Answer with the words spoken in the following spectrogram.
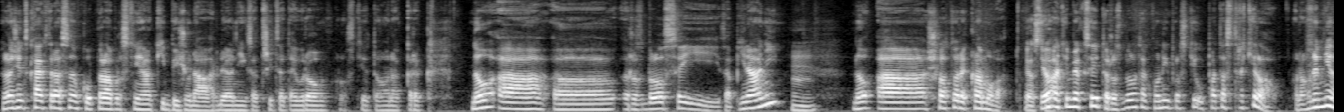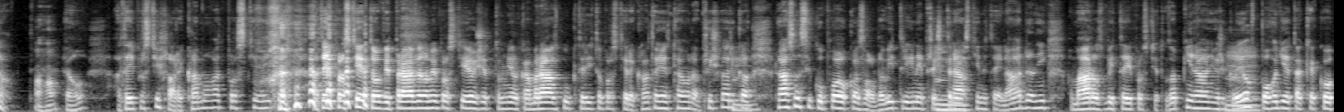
byla ženská, která jsem koupila prostě nějaký bižu náhrdelník za 30 euro, prostě toho na krk. No a uh, rozbilo se jí zapínání, Hmm. no a šla to reklamovat. Jasně. Jo, a tím, jak se jí to rozbilo, tak on jí prostě upad a ztratila ho. Ona ho neměla. Aha. Jo? A teď prostě šla reklamovat prostě, víte? A teď prostě to vyprávěl mi prostě, jo, že to měl kamarádku, který to prostě reklamoval, takže ona přišla a říkala, mm. no já jsem si kupoval, ukázal do vitríny, přes 14 mm. tady náhrdelník a má rozbitý prostě to zapínání. Řekl, mm. jo, v pohodě, tak jako,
